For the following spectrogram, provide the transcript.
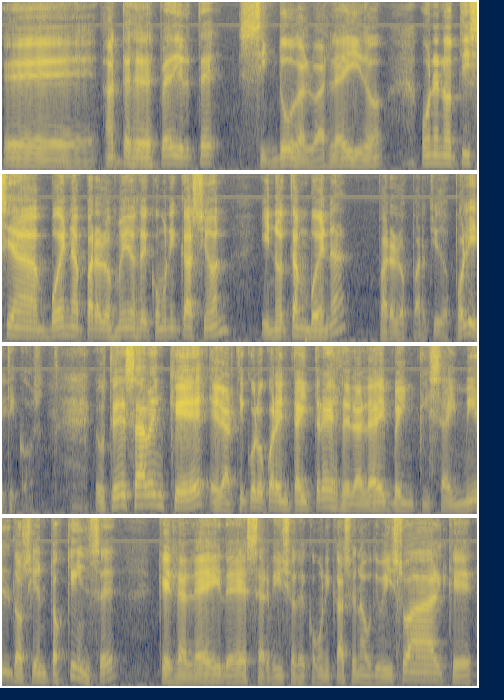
eh, antes de despedirte, sin duda lo has leído, una noticia buena para los medios de comunicación y no tan buena para los partidos políticos. Ustedes saben que el artículo 43 de la ley 26.215, que es la ley de servicios de comunicación audiovisual, que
